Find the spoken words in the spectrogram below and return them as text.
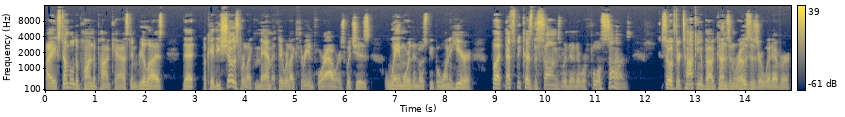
I stumbled upon the podcast and realized that okay, these shows were like mammoth. They were like 3 and 4 hours, which is way more than most people want to hear, but that's because the songs were there. There were full songs. So if they're talking about Guns N' Roses or whatever,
